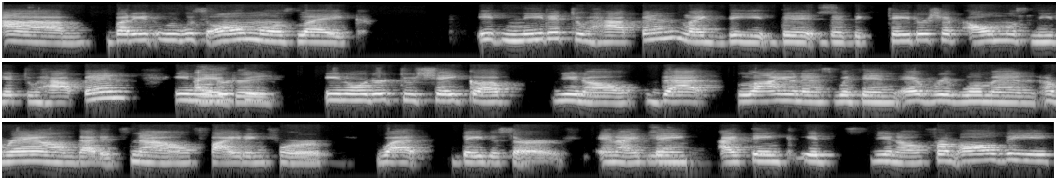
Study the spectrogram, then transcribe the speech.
um, but it, it was almost like it needed to happen like the the, the dictatorship almost needed to happen in order to in order to shake up you know that lioness within every woman around that it's now fighting for what they deserve. And i think yeah. i think it's you know from all the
